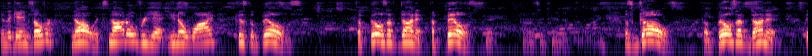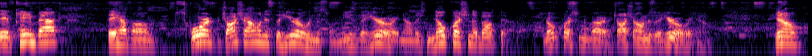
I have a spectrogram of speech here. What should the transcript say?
and the game's over? No, it's not over yet. You know why? Because the Bills. The Bills have done it. The Bills. Let's go. The Bills have done it. They have came back. They have um scored. Josh Allen is the hero in this one. He's the hero right now. There's no question about that. No question about it. Josh Allen is the hero right now. You know,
